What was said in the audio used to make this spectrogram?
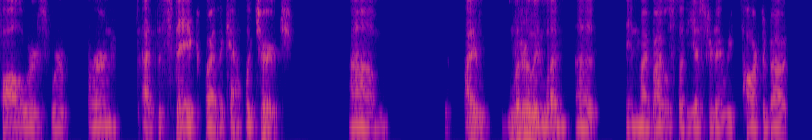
followers were burned at the stake by the catholic church um i literally led uh, in my bible study yesterday we talked about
